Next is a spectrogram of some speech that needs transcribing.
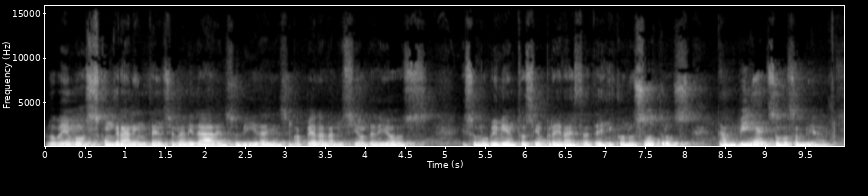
Lo vemos con gran intencionalidad en su vida y en su papel a la misión de Dios, y su movimiento siempre era estratégico. Nosotros también somos enviados.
